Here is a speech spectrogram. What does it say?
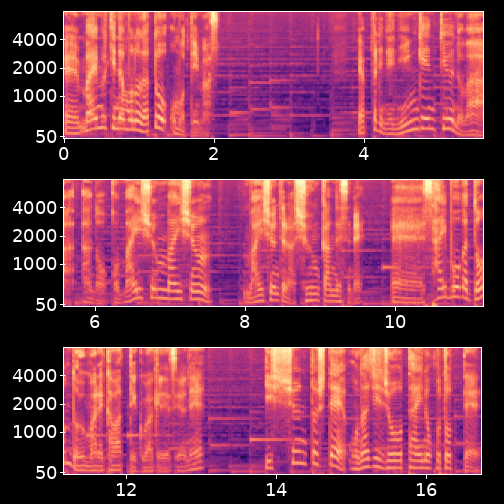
え前向きなものだと思っています。やっぱりね人間っていうのはあのこう毎春毎春毎春っていうのは瞬間ですね、えー細胞がどんどん生まれ変わっていくわけですよね。一瞬として同じ状態のことって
